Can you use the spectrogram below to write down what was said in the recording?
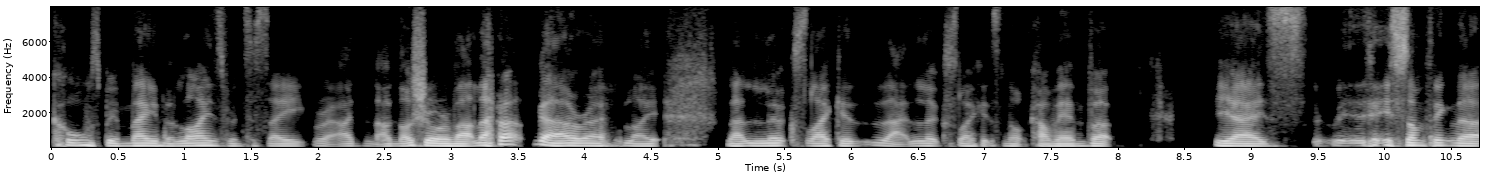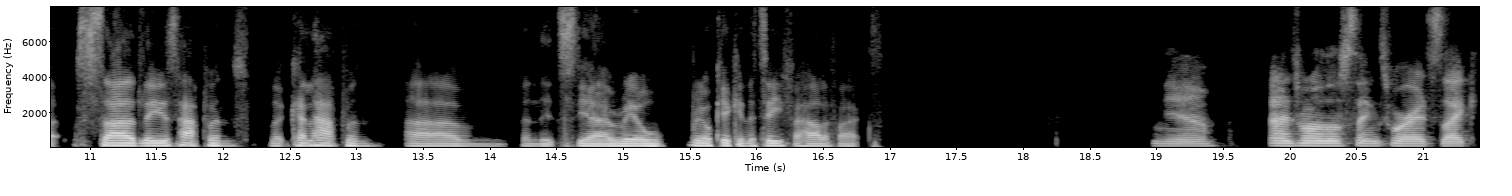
call's been made, the linesman to say, I, am not sure about that. like that looks like it. That looks like it's not come in, but yeah, it's it's something that sadly has happened, that can happen, um, and it's yeah, a real real kick in the teeth for Halifax. Yeah, and it's one of those things where it's like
